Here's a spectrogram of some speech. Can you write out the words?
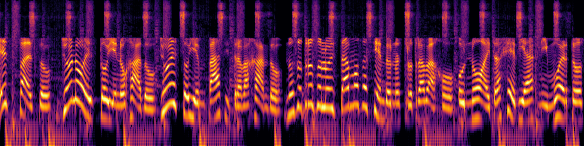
Es falso, yo no estoy enojado, yo estoy en paz y trabajando. Nosotros solo estamos haciendo nuestro trabajo. O no hay tragedia, ni muertos,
